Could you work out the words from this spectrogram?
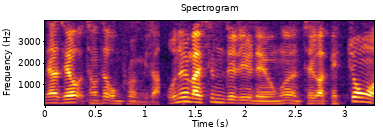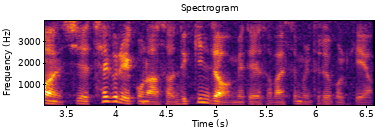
안녕하세요. 장사건 프로입니다. 오늘 말씀드릴 내용은 제가 백종원 씨의 책을 읽고 나서 느낀 점에 대해서 말씀을 드려볼게요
